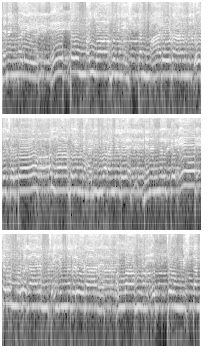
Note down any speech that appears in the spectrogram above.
ജനങ്ങളിൽ ഏറ്റവും അള്ളാഹുവിന് ഇഷ്ടം ആരോടാണെന്ന് ചോദിച്ചപ്പോ അള്ളാഹുവിന്റെ ഹബീബ് പറഞ്ഞത് ജനങ്ങൾക്ക് ഏറ്റവും ഉപകാരം ചെയ്യുന്നവരോടാണ്. അള്ളാഹുവിന് ഏറ്റവും ഇഷ്ടം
